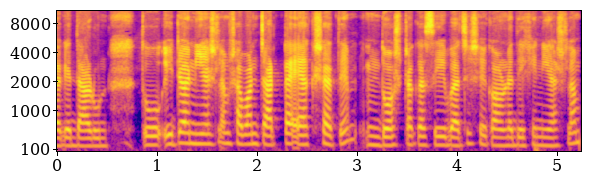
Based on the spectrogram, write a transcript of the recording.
লাগে, দারুণ। তো এটা নিয়ে আসলাম সাবান চারটা একসাথে, দশ টাকা সেভ আছে, সে কারণে দেখে নিয়ে আসলাম।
